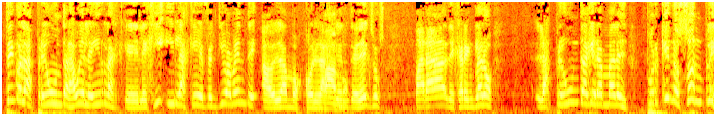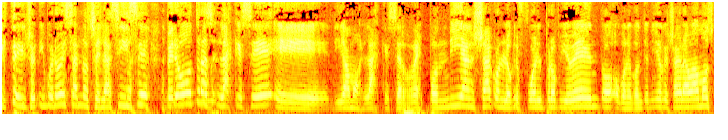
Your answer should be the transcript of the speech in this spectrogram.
tengo las preguntas, las voy a leer, las que elegí y las que efectivamente hablamos con la Vamos. gente de Xbox para dejar en claro las preguntas que eran malas, ¿por qué no son PlayStation? Y bueno, esas no se las hice, pero otras, las que se, eh, digamos, las que se respondían ya con lo que fue el propio evento o con el contenido que ya grabamos,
